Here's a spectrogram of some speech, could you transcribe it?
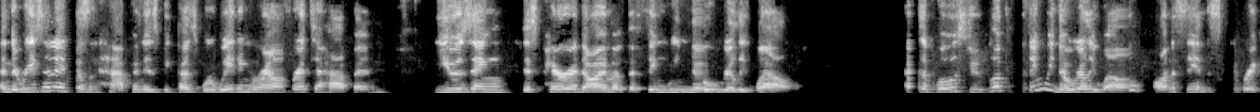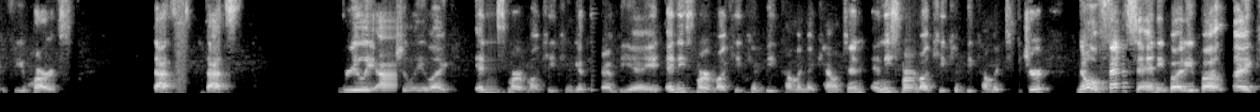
And the reason it doesn't happen is because we're waiting around for it to happen using this paradigm of the thing we know really well. As opposed to, look, the thing we know really well, honestly, and this is gonna break a few hearts, that's that's really actually like any smart monkey can get their MBA. Any smart monkey can become an accountant. Any smart monkey can become a teacher. No offense to anybody, but like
